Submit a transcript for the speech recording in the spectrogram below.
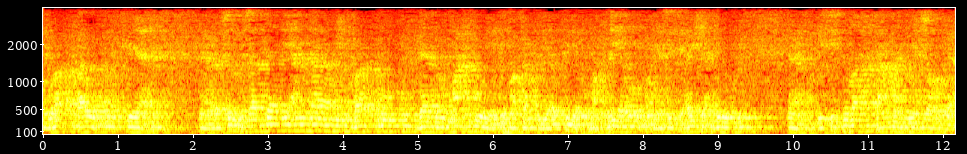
umrah tahu. Ya Nah, Rasul bersabda di antara mimbarku dan rumahku yaitu makam beliau itu ya rumah beliau, rumahnya Siti Aisyah dulu. Nah, disitulah tamannya surga.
